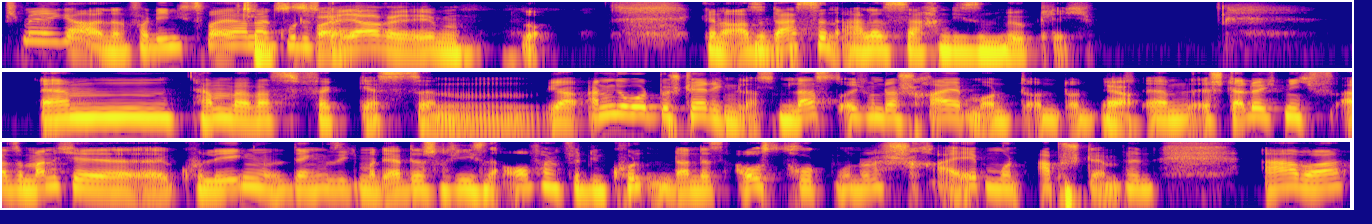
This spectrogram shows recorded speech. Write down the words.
ist mir egal, dann verdiene ich zwei Jahre lang gutes zwei Geld. Jahre eben. Genau, also das sind alles Sachen, die sind möglich. Ähm, haben wir was vergessen? Ja, Angebot bestätigen lassen. Lasst euch unterschreiben und, und, und Ja. ähm, stellt euch nicht, also manche äh, Kollegen denken sich immer, der hat das ist ein riesen Aufwand für den Kunden, dann das ausdrucken und unterschreiben und abstempeln. Aber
